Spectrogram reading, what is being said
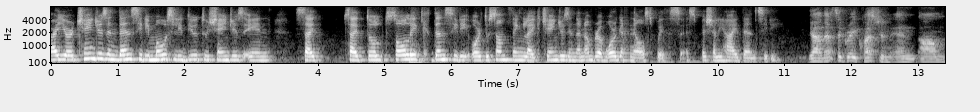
are your changes in density mostly due to changes in cyt cytosolic density or to something like changes in the number of organelles with especially high density? Yeah, that's a great question. And um,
